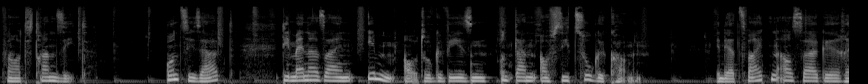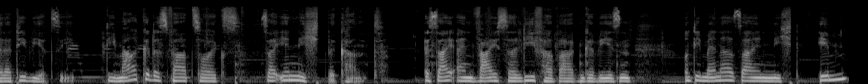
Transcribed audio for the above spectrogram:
Ford Transit. Und sie sagt, die Männer seien im Auto gewesen und dann auf sie zugekommen. In der zweiten Aussage relativiert sie. Die Marke des Fahrzeugs sei ihr nicht bekannt. Es sei ein weißer Lieferwagen gewesen und die Männer seien nicht im,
